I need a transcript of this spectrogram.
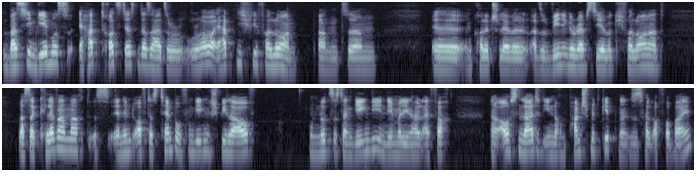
was ich ihm geben muss, er hat trotz dessen, dass er halt so, er hat nicht viel verloren. Und ähm, äh, im College-Level. Also wenige Raps, die er wirklich verloren hat. Was er clever macht, ist, er nimmt oft das Tempo vom Gegenspieler auf und nutzt es dann gegen die, indem er den halt einfach nach außen leitet, ihnen noch einen Punch mitgibt, dann ist es halt auch vorbei.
